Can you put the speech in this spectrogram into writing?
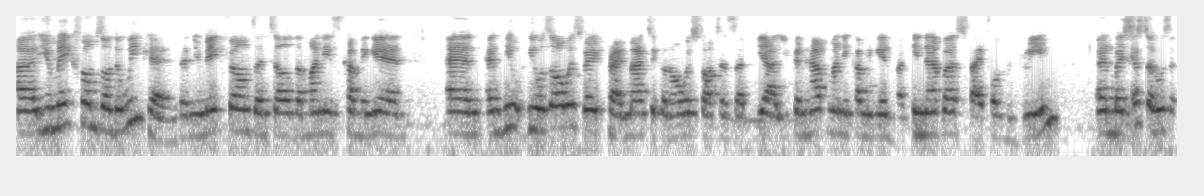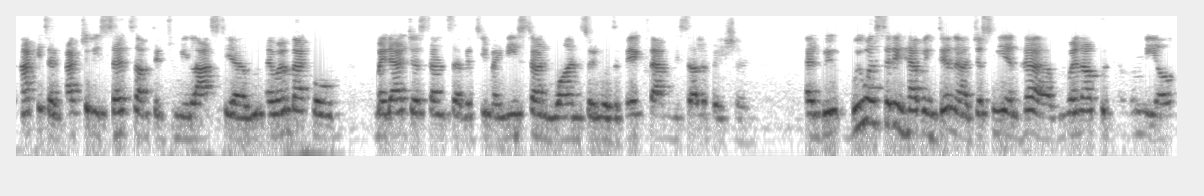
uh, you make films on the weekends and you make films until the money's coming in. And and he, he was always very pragmatic and always taught us that, yeah, you can have money coming in, but he never stifled the dream. And my sister, who's an architect, actually said something to me last year. I went back home. My dad just turned 70, my niece turned one, so it was a big family celebration. And we, we were sitting having dinner, just me and her. We went out for a meal,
